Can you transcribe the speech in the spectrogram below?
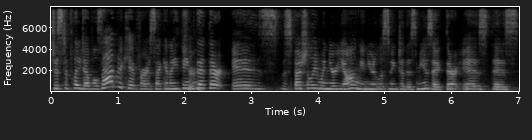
just to play devil's advocate for a second, I think Sure. that there is, especially when you're young and you're listening to this music, there is this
